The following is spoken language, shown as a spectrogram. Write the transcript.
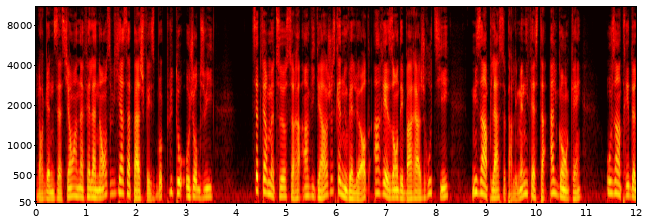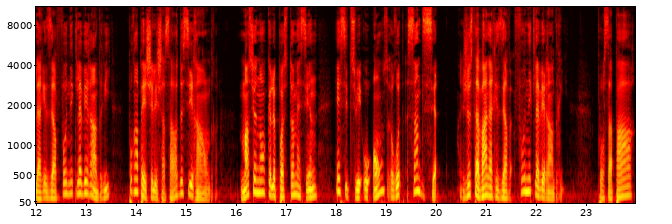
L'organisation en a fait l'annonce via sa page Facebook plus tôt aujourd'hui. Cette fermeture sera en vigueur jusqu'à nouvel ordre en raison des barrages routiers mis en place par les manifestants algonquins aux entrées de la réserve faunique La Vérandrie pour empêcher les chasseurs de s'y rendre. Mentionnons que le poste Thomasine est situé au 11 route 117, juste avant la réserve faunique La Vérandrie. Pour sa part,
